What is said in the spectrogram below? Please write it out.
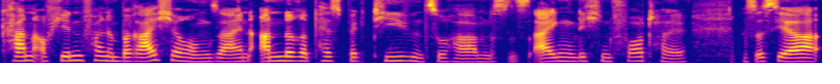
kann auf jeden Fall eine Bereicherung sein, andere Perspektiven zu haben. Das ist eigentlich ein Vorteil. Das ist ja,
